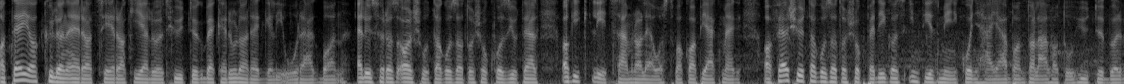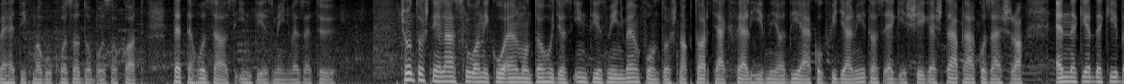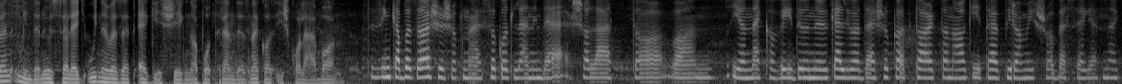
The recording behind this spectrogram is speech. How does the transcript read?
A tej a külön erre a célra kijelölt hűtőkbe kerül a reggeli órákban. Először az alsó tagozatosokhoz jut el, akik létszámra leosztva kapják meg, a felső tagozatosok pedig az intézmény konyhájában található hűtőből vehetik magukhoz a dobozokat, tette hozzá az intézményvezető. Csontosnél László Anikó elmondta, hogy az intézményben fontosnak tartják felhívni a diákok figyelmét az egészséges táplálkozásra. Ennek érdekében minden ősszel egy úgynevezett egészségnapot rendeznek az iskolában. Ez inkább az alsósoknál szokott lenni, de saláta van, jönnek a védőnők, előadásokat tartanak, ételpiramisról beszélgetnek.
